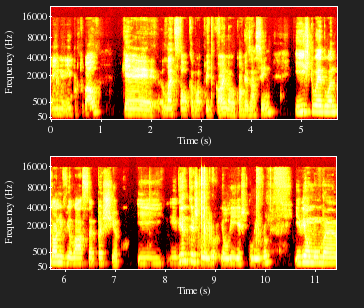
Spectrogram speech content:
em, em Portugal, que é Let's Talk About Bitcoin, ou qualquer coisa assim. E isto é do António Vilaça Pacheco. E, e, dentro deste livro, eu li este livro e deu-me uma,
